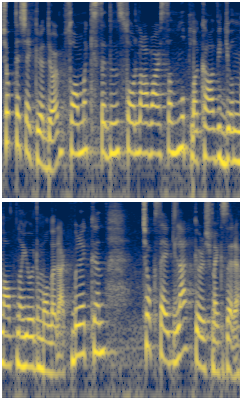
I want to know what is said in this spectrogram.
Çok teşekkür ediyorum. Sormak istediğiniz sorular varsa mutlaka videonun altına yorum olarak bırakın. Çok sevgiler. Görüşmek üzere.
